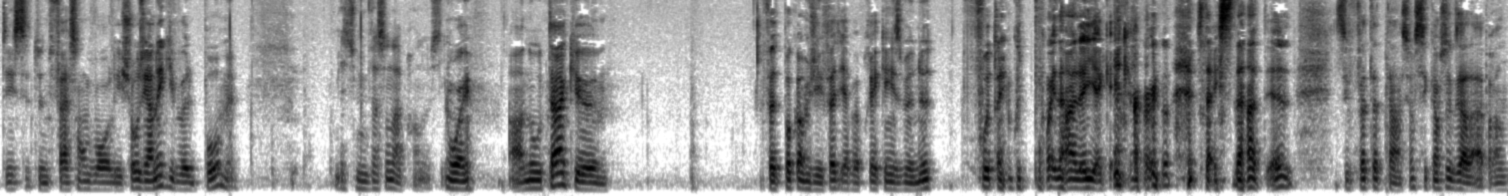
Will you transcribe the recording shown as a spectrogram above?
C'est une façon de voir les choses. Il y en a qui veulent pas, mais. Mais c'est une façon d'apprendre aussi. Oui. En autant que. Faites pas comme j'ai fait il y a à peu près 15 minutes foutre un coup de poing dans l'œil à quelqu'un. c'est accidentel. Si vous faites attention, c'est comme ça que vous allez apprendre.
